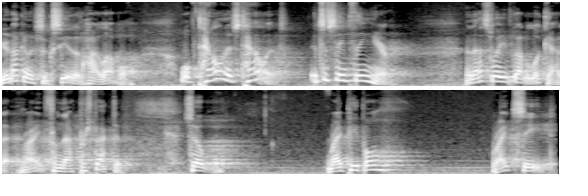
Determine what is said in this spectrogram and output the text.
you're not going to succeed at a high level. Well, talent is talent. It's the same thing here. And that's why you've got to look at it, right, from that perspective. So, right people, right seat,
